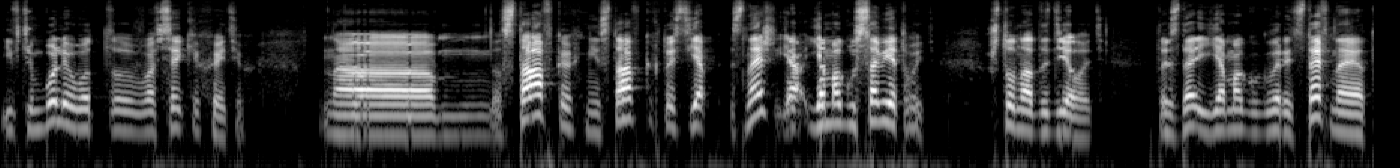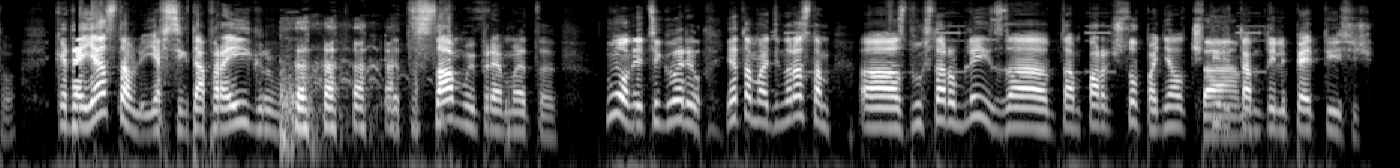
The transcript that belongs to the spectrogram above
и тем более вот э, во всяких этих э, ставках, не ставках. То есть я, знаешь, я, я могу советовать, что надо делать. То есть, да, я могу говорить, ставь на этого. Когда я ставлю, я всегда проигрываю. Это самый прям это... Ну, вон, я тебе говорил, я там один раз там э, с 200 рублей за там пару часов поднял 4 там или 5 тысяч.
